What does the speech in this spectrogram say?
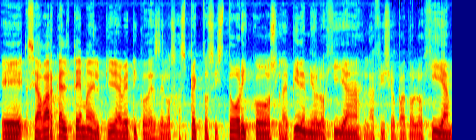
Eh, se abarca el tema del pie diabético desde los aspectos históricos, la epidemiología, la fisiopatología,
